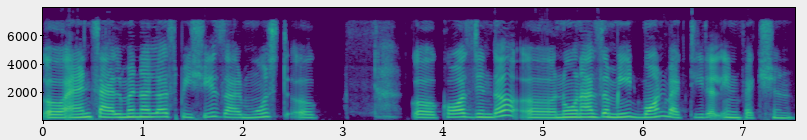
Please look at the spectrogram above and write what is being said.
uh, and Salmonella species are most uh, caused in the uh, known as the meat-borne bacterial infection.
